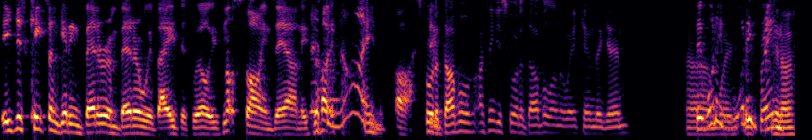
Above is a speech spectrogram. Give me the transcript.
he, he, just keeps on getting better and better with age as well. He's not slowing down. He's like nine oh scored a double. I think he scored a double on the weekend again. Um, what, he, what he brings, you know,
